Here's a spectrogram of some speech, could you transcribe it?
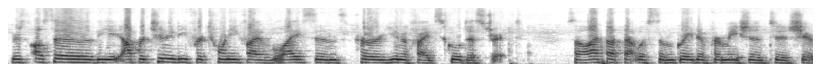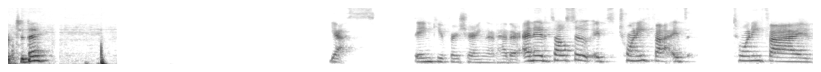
there's also the opportunity for 25 license per unified school district. So I thought that was some great information to share today. Yes, thank you for sharing that, Heather. And it's also, it's 25, it's 25,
